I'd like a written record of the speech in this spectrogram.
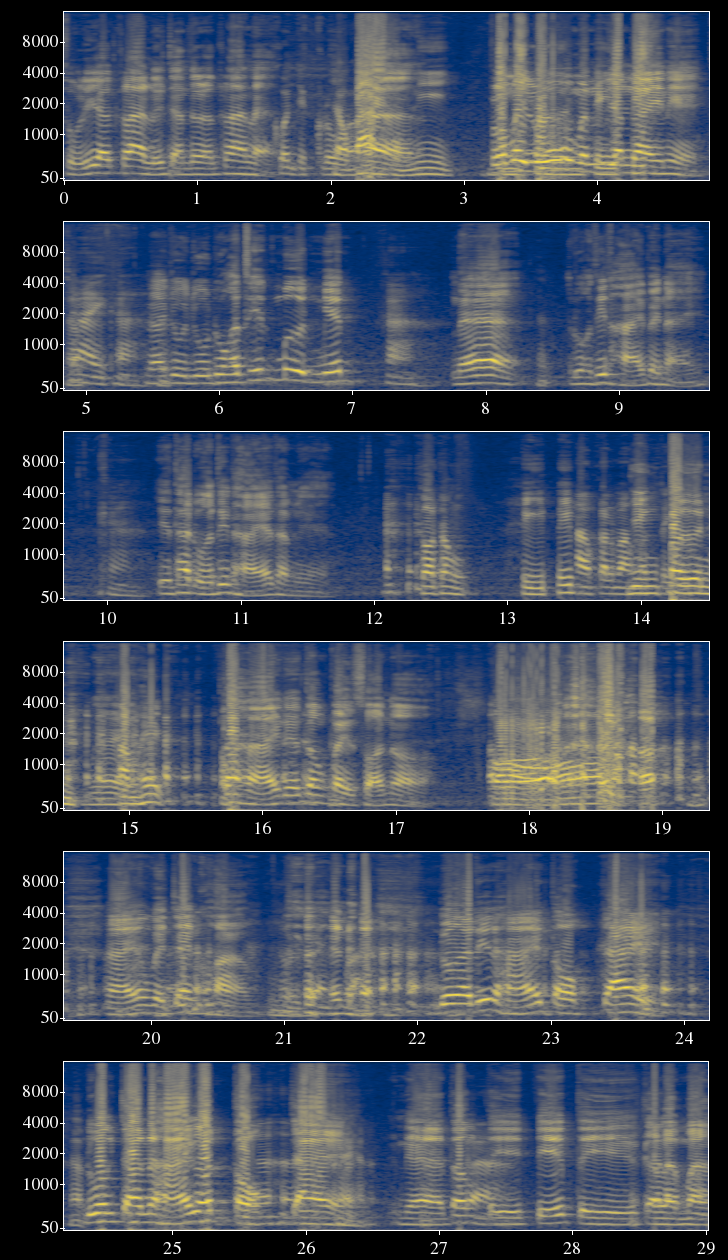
สุริยคราสหรือจันทรคราสแหละคนจะกลัวแถวบ้านอ่าผมนี่ เพราะไม่รู้ว่ามันตียังไงเนี่ยใช่ค่ะนะอยู่อยู่ดวงอาทิตย์มืดมิดค่ะนะฮะดวงอาทิตย์หายไปไหนค่ะเอ๊ะถ้าดวงอาทิตย์หายจะทำยังไงก็ต้องตีปิ๊บเอากระมังยิงมาตี ปืนไม่ทำให้ ถ้าหายเนี่ยต้องไปสอนออ๋อ หายต้องไปแจ้งความโดยแจ้งความ ดวงอาทิตย์หายตกใจ ครับดวงจันทร์หายก็ตกใจใช่ครับ เนี่ยต้องค่ะตีปี๊บตีกะละมัง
